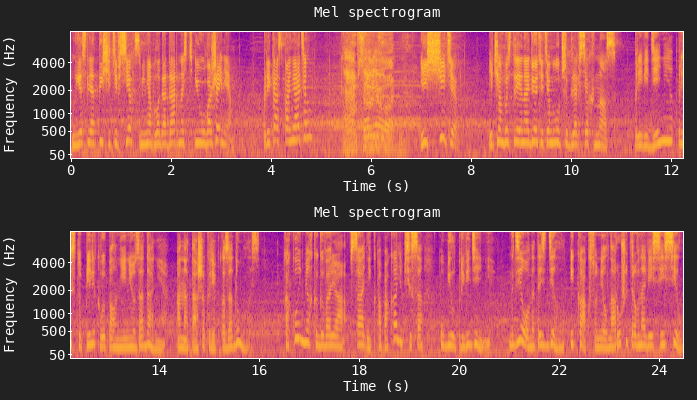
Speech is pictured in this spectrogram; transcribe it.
Но если отыщете всех, с меня благодарность и уважение. Приказ понятен? Абсолютно. Ищите! И чем быстрее найдете, тем лучше для всех нас. Привидения приступили к выполнению задания, а Наташа крепко задумалась. Какой, мягко говоря, всадник апокалипсиса убил привидение? Где он это сделал и как сумел нарушить равновесие сил?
